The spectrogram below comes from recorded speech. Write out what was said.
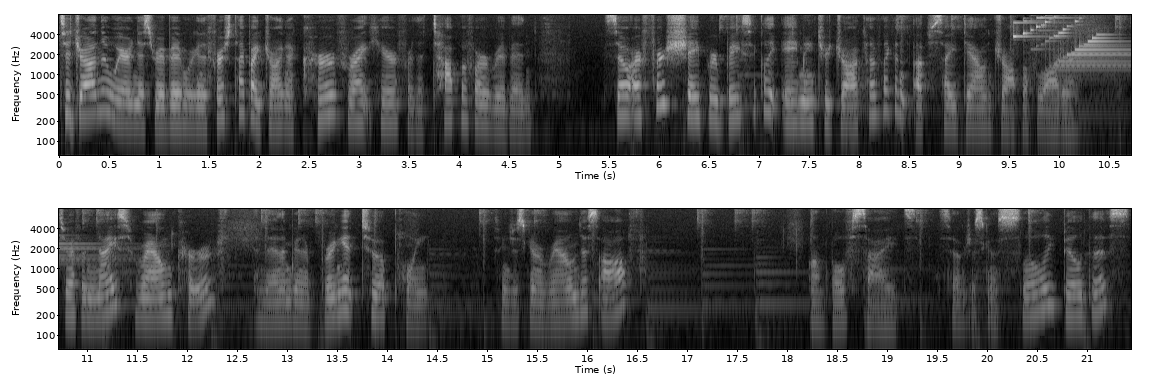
To draw an awareness ribbon we're going to first start by drawing a curve right here for the top of our ribbon. So our first shape we're basically aiming to draw kind of like an upside down drop of water. So I have a nice round curve and then I'm going to bring it to a point. So I'm just going to round this off on both sides. So I'm just going to slowly build this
